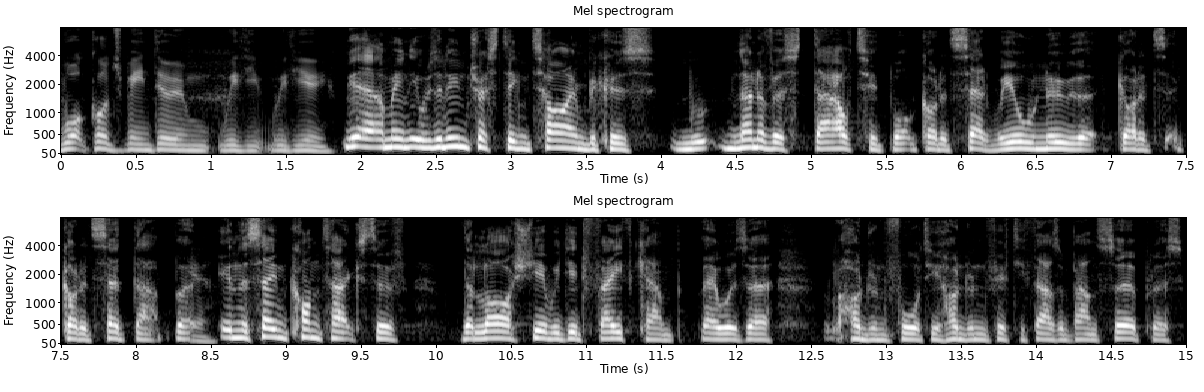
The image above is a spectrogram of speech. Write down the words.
what God's been doing with you. With you. Yeah, I mean, it was an interesting time because none of us doubted what God had said. We all knew that God had, God had said that. But Yeah. in the same context of the last year we did Faith Camp, there was a 140, 150,000 pound surplus.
